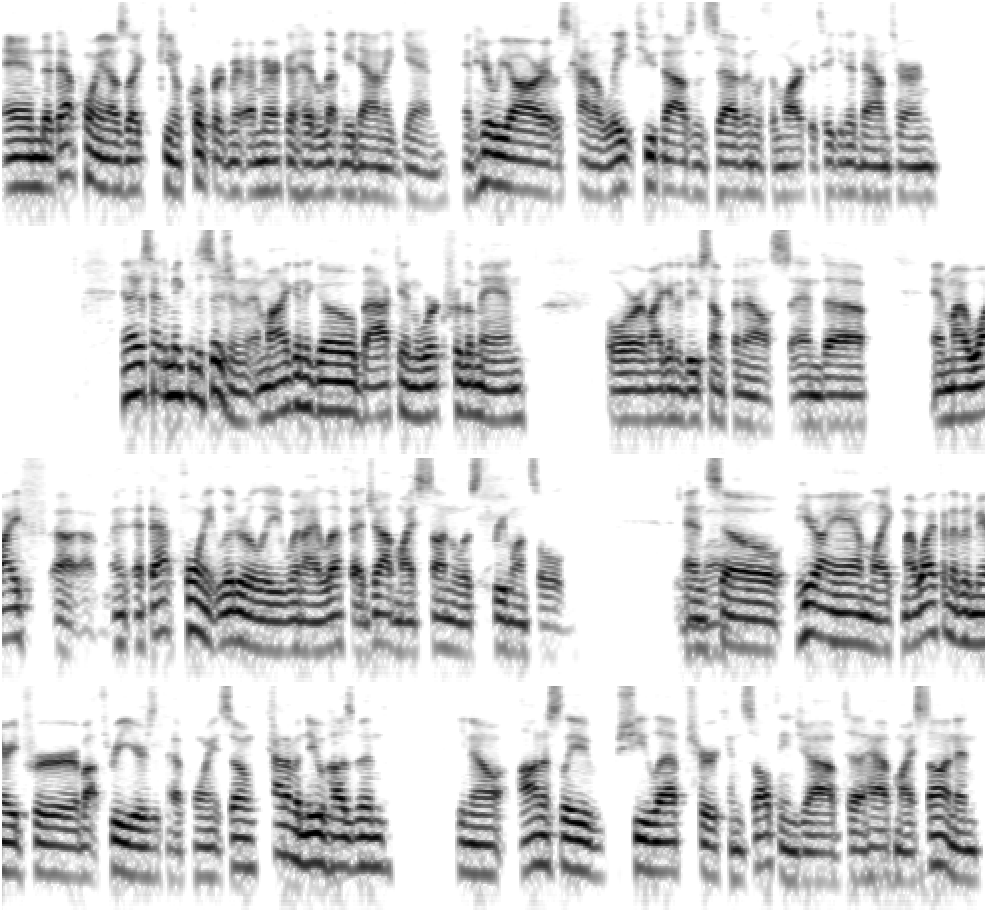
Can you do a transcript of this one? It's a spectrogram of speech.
and at that point, I was like, you know, corporate America had let me down again. And here we are. It was kind of late 2007 with the market taking a downturn. And I just had to make the decision: Am I going to go back and work for the man, or am I going to do something else? And uh, and my wife, uh, at that point, literally, when I left that job, my son was three months old. Oh, and wow. so here I am, like my wife and I've been married for about three years at that point. So I'm kind of a new husband. You know, honestly, she left her consulting job to have my son, and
